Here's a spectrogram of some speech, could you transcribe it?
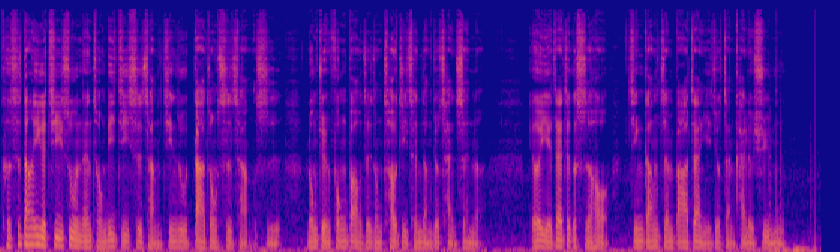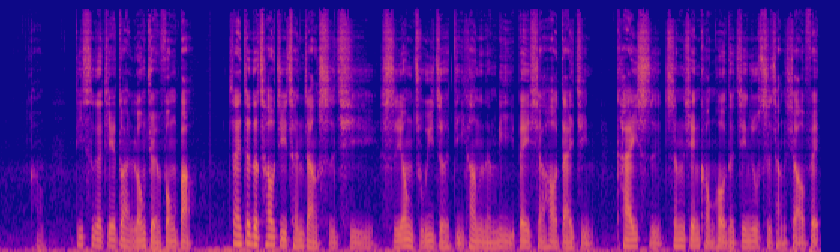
可是当一个技术能从利基市场进入大众市场时，龙卷风暴这种超级成长就产生了。而也在这个时候，金刚争霸战也就展开了序幕。好，第四个阶段，龙卷风暴，在这个超级成长时期，实用主义者抵抗的能力被消耗殆尽，开始争先恐后的进入市场消费。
